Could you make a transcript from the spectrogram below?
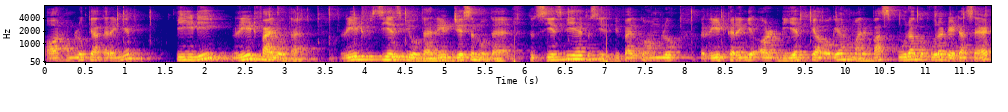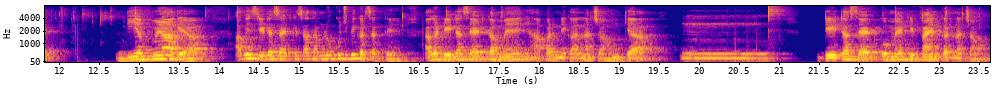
और हम लोग क्या करेंगे? पी डी रीड फ़ाइल होता है। रीड सी एस बी होता है रीड जेसन होता है। तो सी एस बी है तो सी एस बी फ़ाइल को हम लोग रीड करेंगे। और डी एफ़ क्या हो गया? हमारे पास पूरा का पूरा डेटा सेट डी एफ़ में आ गया। अब इस डेटा सेट के साथ हम लोग कुछ भी कर सकते हैं। अगर डेटा सेट का मैं यहाँ पर निकालना चाहूँ क्या? डेटा सेट को मैं डिफाइन करना चाहूँ।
